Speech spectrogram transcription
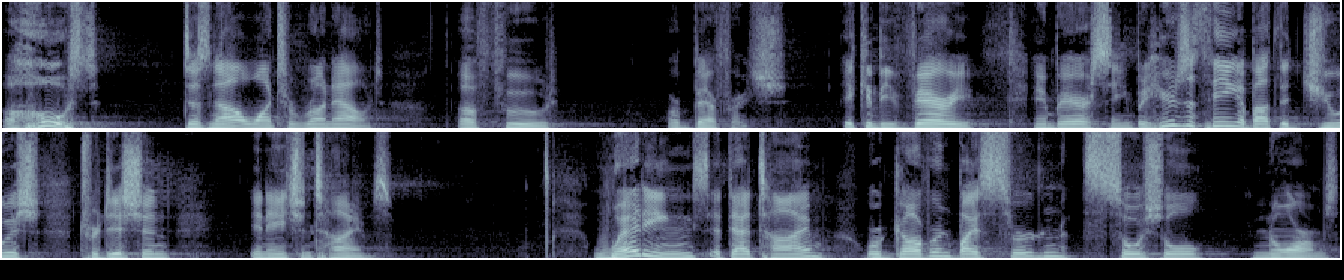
A host does not want to run out of food or beverage. It can be very embarrassing. But here's the thing about the Jewish tradition in ancient times weddings at that time were governed by certain social norms,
